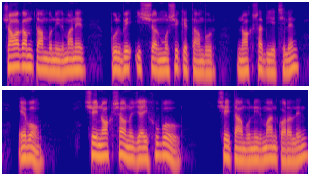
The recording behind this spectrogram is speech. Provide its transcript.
সমাগম তাম্বু নির্মাণের পূর্বে ঈশ্বর মসিকে তাঁবুর নকশা দিয়েছিলেন এবং সেই নকশা অনুযায়ী হুবহু সেই তাঁবু নির্মাণ করালেন।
